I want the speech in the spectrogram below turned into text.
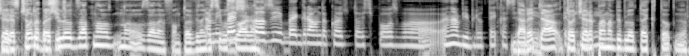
Черепчето беше ли отзад на, на заден фон? Той винаги си Ами го беше слага. този бекграунда, който той си ползва една библиотека. С Да, де, тя, той черепа е на библиотеката отгоре.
